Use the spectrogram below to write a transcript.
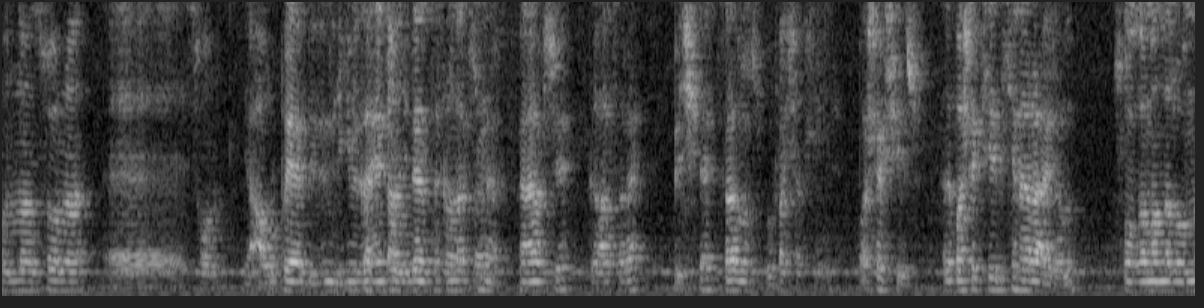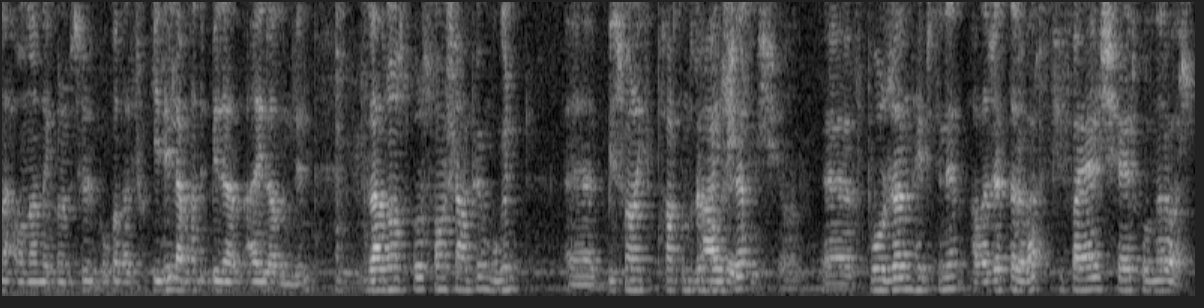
ondan sonra eee, son Ya Avrupa'ya bizim ligimizden en çok tane giden takımlar transfer. kimler? Fenerbahçe, Galatasaray, Beşiktaş, Trabzonspor. Başakşehir. Başakşehir. Hadi Başakşehir'i bir kenara ayıralım. Son zamanlarda onlar, onların ekonomisi o kadar çok iyi değil ama hadi biraz ayıralım diyelim. Trabzonspor son şampiyon bugün Ee, bir sonraki partımızda konuşacağız. Kaybetmiş şu an. Ee, futbolcuların hepsinin alacakları var. FIFA'ya şikayet konuları var.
